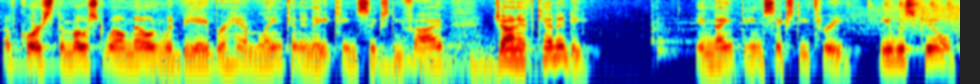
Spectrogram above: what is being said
of course, the most well known would be Abraham Lincoln in 1865, John F. Kennedy in 1963. He was killed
